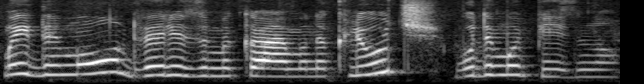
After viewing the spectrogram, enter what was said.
Ми йдемо, двері замикаємо на ключ, будемо пізно.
